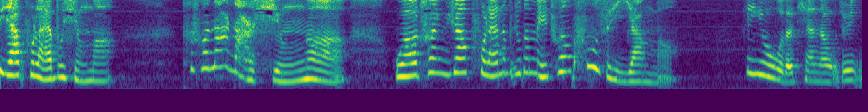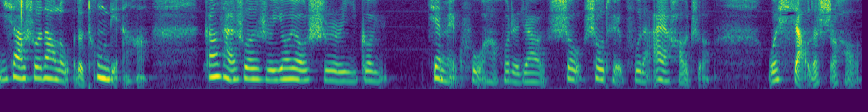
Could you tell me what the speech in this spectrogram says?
瑜伽裤来不行吗？”他说：“那哪行啊？我要穿瑜伽裤来，那不就跟没穿裤子一样吗？”哎呦，我的天哪！我就一下说到了我的痛点哈。刚才说的是悠悠是一个健美裤哈，或者叫瘦瘦腿裤的爱好者。我小的时候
